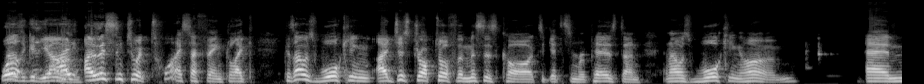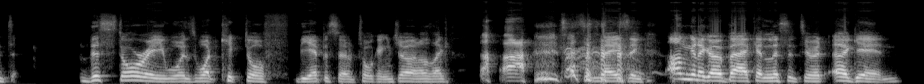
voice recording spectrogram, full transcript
Well, was a good yarn. I, I listened to it twice, I think, like because I was walking. I just dropped off the missus car to get some repairs done, and I was walking home, and this story was what kicked off the episode of Talking Joe, and I was like, "That's amazing! I'm gonna go back and listen to it again."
